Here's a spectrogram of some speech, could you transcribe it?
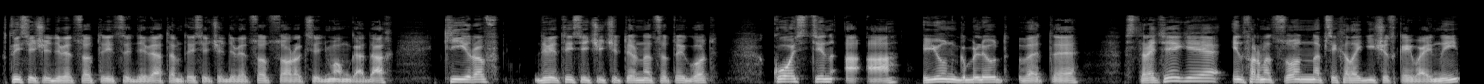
в 1939-1947 годах, Киров, 2014 год, Костин А.А., Юнгблюд В.Т., Стратегия информационно-психологической войны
